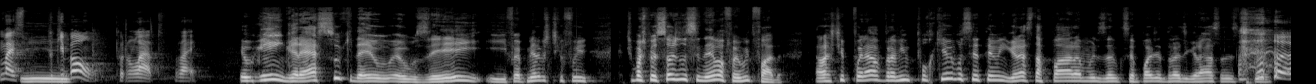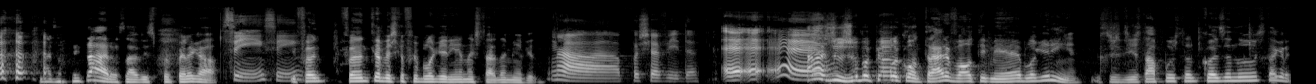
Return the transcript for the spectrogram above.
mas E- que bom, por um lado, vai. Eu ganhei ingresso, que daí eu, eu usei, e foi a primeira vez que eu fui. Tipo, as pessoas no cinema foi muito foda. Elas, tipo, olhavam pra mim, por que você tem o ingresso da Paramount dizendo que você pode entrar de graça nesse filme? Mas aceitaram, sabe? Isso foi, foi legal. Sim, E sim. foi, foi a única vez que eu fui blogueirinha na história da minha vida. Ah, poxa vida. É, é, é. A Jujuba, pelo contrário, volta e meia é blogueirinha. Esses dias tava postando coisa no Instagram.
